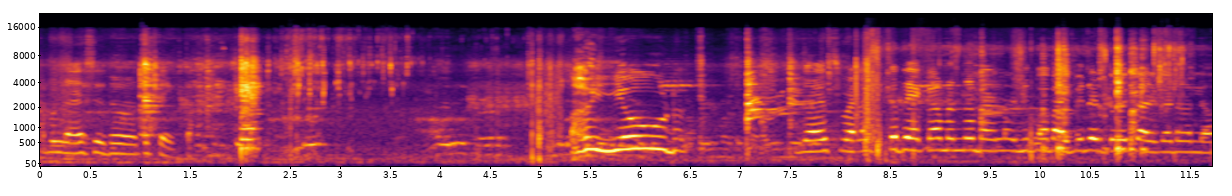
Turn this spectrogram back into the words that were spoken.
അപ്പം ഗ്യാസ് ഇത് നമുക്ക് തേക്കാം. അയ്യോ ഗ്യാസ് വിളക്ക് തേക്കാമെന്ന വെള്ളം ഇനിയിപ്പോ പൈപ്പിന്റെ അടുത്ത് പോയി കഴുകണമല്ലോ.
